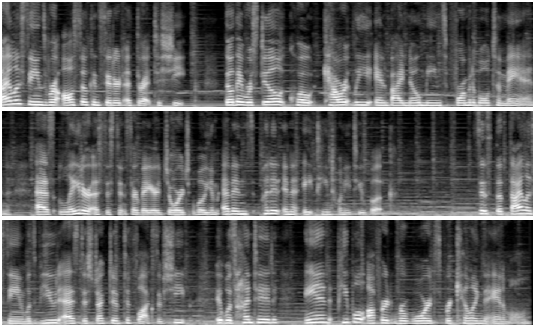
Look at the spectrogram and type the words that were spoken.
Thylacines were also considered a threat to sheep, though they were still, quote, cowardly and by no means formidable to man, as later assistant surveyor George William Evans put it in an 1822 book. Since the thylacine was viewed as destructive to flocks of sheep, it was hunted and people offered rewards for killing the animal.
